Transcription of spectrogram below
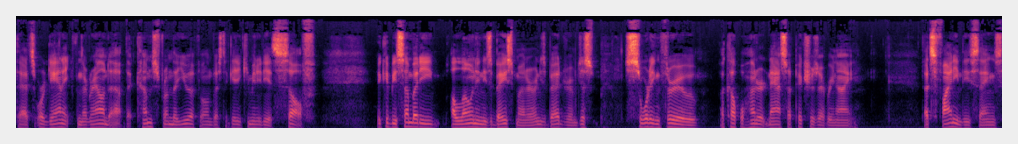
that's organic from the ground up, that comes from the UFO investigating community itself. It could be somebody alone in his basement or in his bedroom just sorting through a couple hundred NASA pictures every night. That's finding these things.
